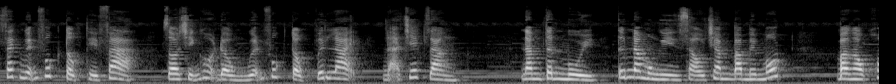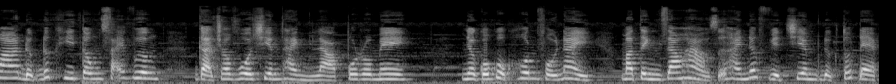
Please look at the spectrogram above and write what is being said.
sách Nguyễn Phúc Tộc Thế Phả do chính hội đồng Nguyễn Phúc Tộc viết lại đã chép rằng Năm Tân Mùi, tức năm 1631, bà Ngọc Khoa được Đức Hy Tông Sãi Vương gả cho vua Chiêm Thành là Porome. Nhờ có cuộc hôn phối này mà tình giao hảo giữa hai nước Việt Chiêm được tốt đẹp.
